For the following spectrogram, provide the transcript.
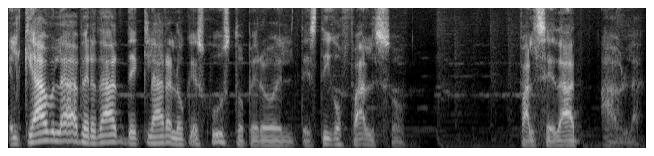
El que habla verdad declara lo que es justo, pero el testigo falso, falsedad habla.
